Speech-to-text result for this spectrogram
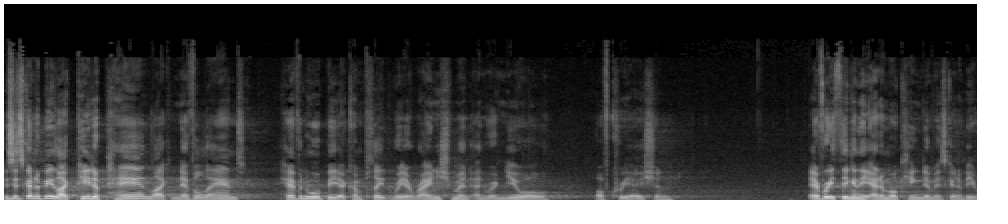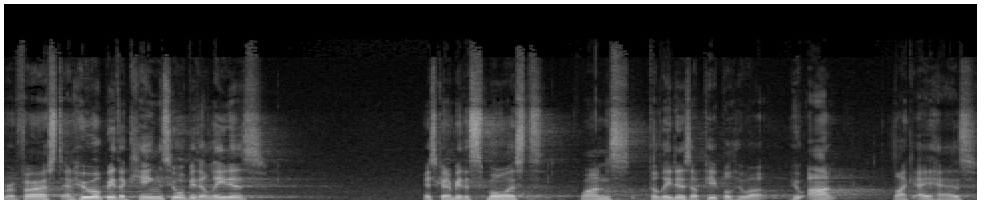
This is going to be like Peter Pan, like Neverland. Heaven will be a complete rearrangement and renewal of creation. Everything in the animal kingdom is going to be reversed, and who will be the kings? Who will be the leaders? It's going to be the smallest ones. The leaders are people who, are, who aren't like Ahaz,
